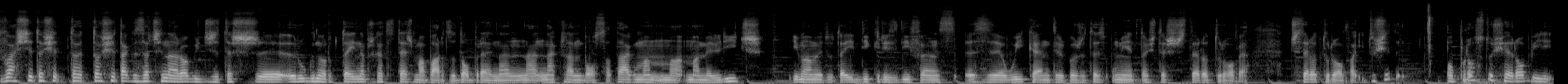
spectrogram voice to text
Właśnie to się, to, to się tak zaczyna robić, że też y, Rugnor tutaj na przykład też ma bardzo dobre na, na, na clan bossa, tak? Ma, ma, mamy Leech i mamy tutaj Decrease Defense z Weekend, tylko że to jest umiejętność też czteroturowa. czteroturowa. I tu się po prostu się robi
